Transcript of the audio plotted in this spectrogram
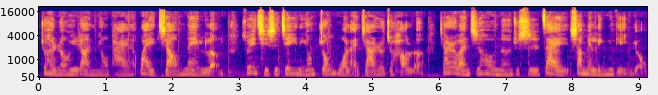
就很容易让你牛排外焦内冷，所以其实建议你用中火来加热就好了。加热完之后呢，就是在上面淋一点油。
